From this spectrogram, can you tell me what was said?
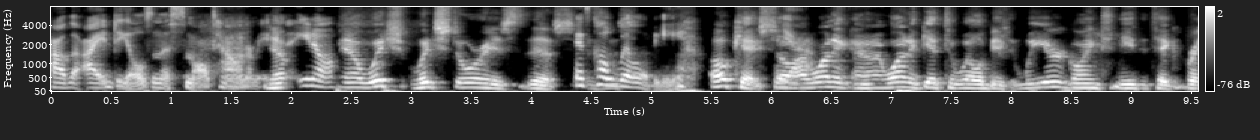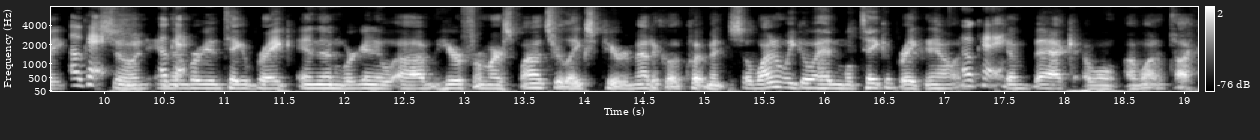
how the ideals in this small town are made. Yep. You know, Now, which which story is this? it's Is called this- Willoughby. Okay, so Yeah. I want to and I want to get to Willoughby. We are going to need to take a break Okay. soon, and then we're going to take a break, and then we're going to um, hear from our sponsor, Lake Superior Medical Equipment. So why don't we go ahead and we'll take a break now? And Okay. Come back. I won't. I want to talk.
